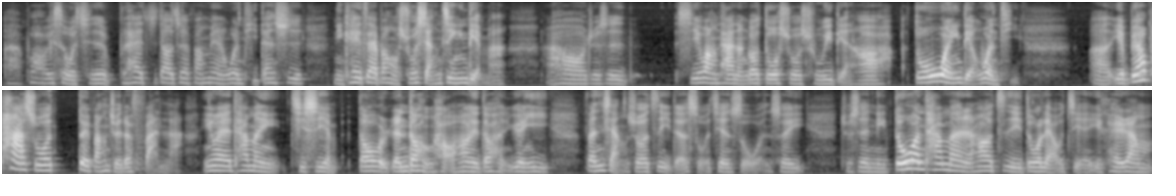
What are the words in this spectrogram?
啊，不好意思，我其实不太知道这方面的问题，但是你可以再帮我说详尽一点吗？然后就是希望他能够多说出一点，然后多问一点问题。呃，也不要怕说对方觉得烦啦，因为他们其实也都人都很好，然后也都很愿意分享说自己的所见所闻。所以就是你多问他们，然后自己多了解，也可以让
